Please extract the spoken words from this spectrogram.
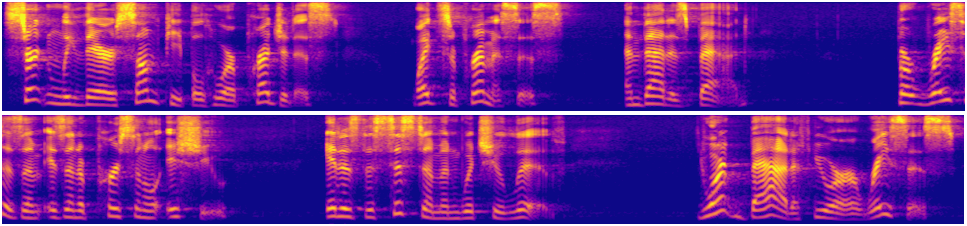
Certainly, there are some people who are prejudiced, white supremacists, and that is bad. But racism isn't a personal issue, it is the system in which you live. You aren't bad if you are a racist.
